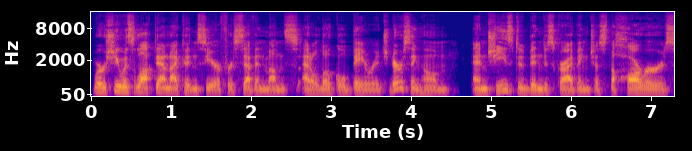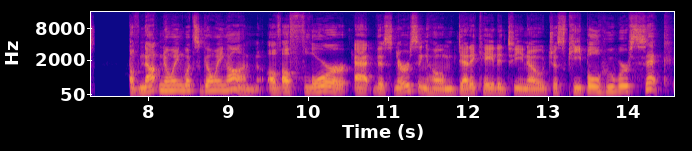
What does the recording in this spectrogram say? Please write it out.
where she was locked down and I couldn't see her for seven months at a local Bay Ridge nursing home. And she's been describing just the horrors of not knowing what's going on, of a floor at this nursing home dedicated to, you know, just people who were sick,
